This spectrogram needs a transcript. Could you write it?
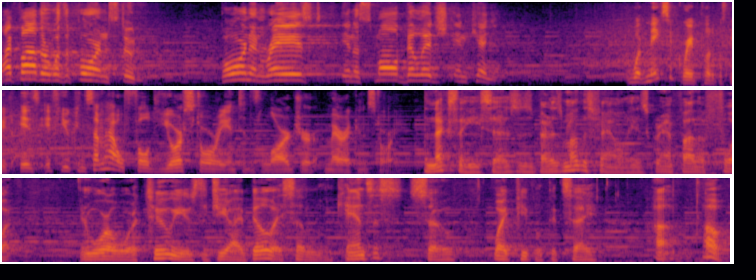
My father was a foreign student, born and raised in a small village in Kenya. What makes a great political speech is if you can somehow fold your story into this larger American story. The next thing he says is about his mother's family. His grandfather fought in World War II. He used the GI Bill. They settled in Kansas, so white people could say, uh, oh,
